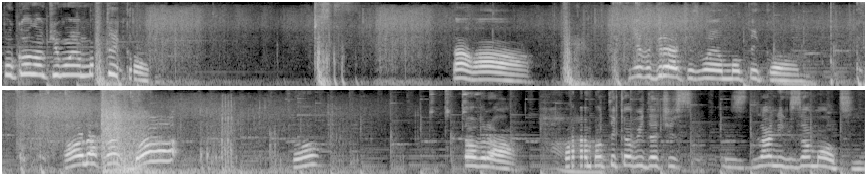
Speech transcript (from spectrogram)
Pokonam cię moją motyką! Aha! Nie wygracie z moją motyką! Ale chyba! Co? Dobra, moja motyka widać jest, jest dla nich za mocna.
